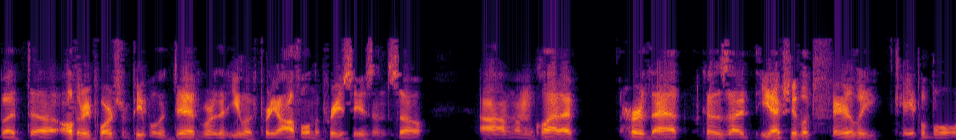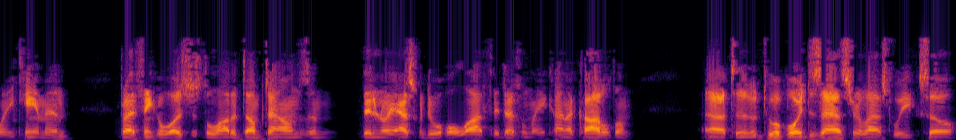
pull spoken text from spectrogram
but uh, all the reports from people that did were that he looked pretty awful in the preseason. So um, I'm glad I heard that because he actually looked fairly capable when he came in, but I think it was just a lot of dump downs and they didn't really ask him to do a whole lot. They definitely kind of coddled him uh, to to avoid disaster last week. So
